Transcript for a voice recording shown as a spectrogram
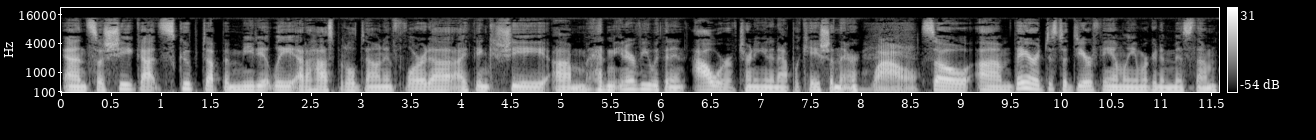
and so she got scooped up immediately at a hospital down in Florida. I think she um, had an interview within an hour of turning in an application there. Wow. So um, they are just a dear family, and we're going to miss them.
